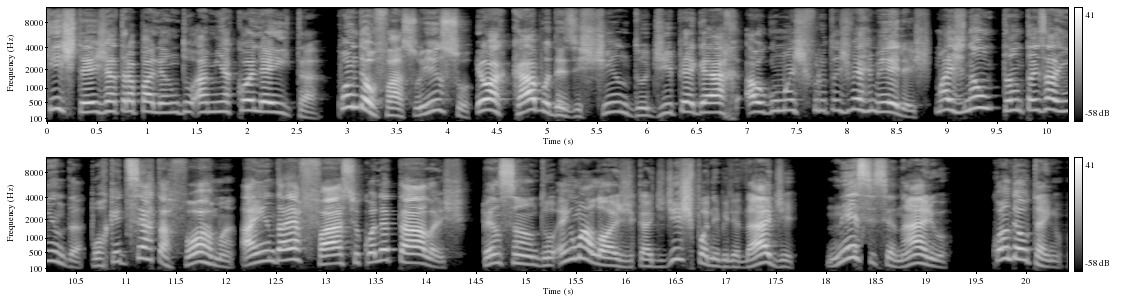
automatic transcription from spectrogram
que esteja atrapalhando a minha colheita. Quando eu faço isso, eu acabo desistindo de pegar algumas frutas vermelhas, mas não tantas ainda, porque, de certa forma, ainda é fácil coletá-las. Pensando em uma lógica de disponibilidade, Nesse cenário, quando eu tenho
